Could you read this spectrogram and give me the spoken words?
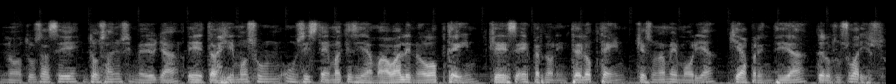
nosotros hace dos años y medio ya eh, trajimos un, un, sistema que se llamaba Lenovo Optane, que es, eh, perdón, Intel Optane, que es una memoria que aprendía de los usuarios.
